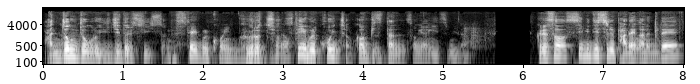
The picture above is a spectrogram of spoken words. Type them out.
안정적으로 유지될 수 있어요. stable coin. 그렇죠. stable coin처럼 그건 비슷한 성향이 있습니다. 그래서 CBDC를 발행하는데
